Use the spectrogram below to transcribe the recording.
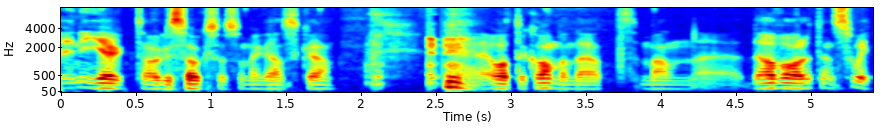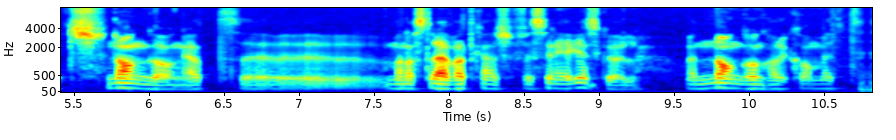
Det är en iakttagelse också som är ganska eh, återkommande att man, eh, det har varit en switch någon gång att eh, man har strävat kanske för sin egen skull men någon gång har det kommit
